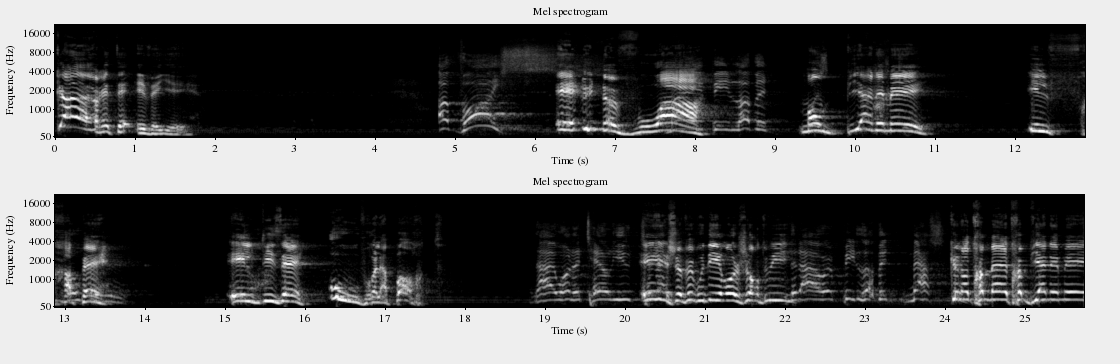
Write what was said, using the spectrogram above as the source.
cœur était éveillé. Et une voix, mon bien-aimé, il frappait et il disait, ouvre la porte. I want to tell you Et je veux vous dire aujourd'hui that our beloved Master que notre maître bien-aimé,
